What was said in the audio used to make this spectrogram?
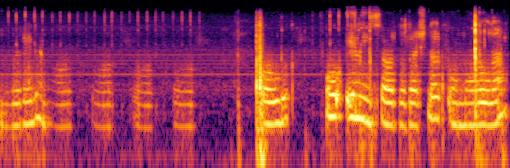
Şunu verelim. Al, al, al, al. Aldık. O en iyisi arkadaşlar. O mor olan.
